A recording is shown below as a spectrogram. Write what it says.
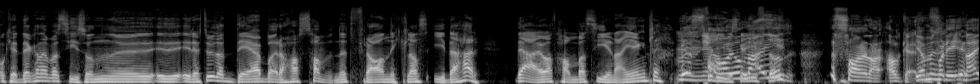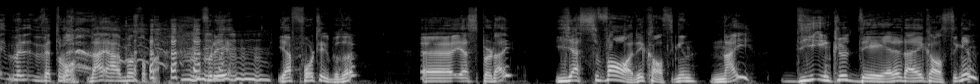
okay, det kan jeg bare si sånn eh, rett ut, at det jeg bare har savnet fra Niklas i det her, det er jo at han bare sier nei, egentlig. Mm, Jeg sa jo nei! Jeg sa jo nei. Ok, Ja, men- fordi Nei, men vet du hva? Nei, jeg må stoppe. Fordi jeg får tilbudet. eh, jeg spør deg. Jeg svarer i castingen nei. De inkluderer deg i castingen.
